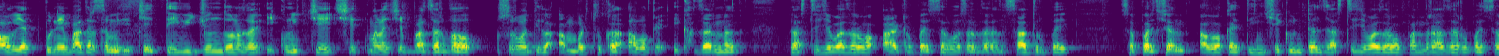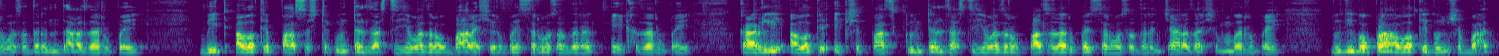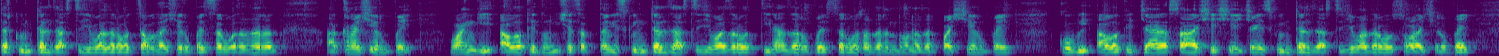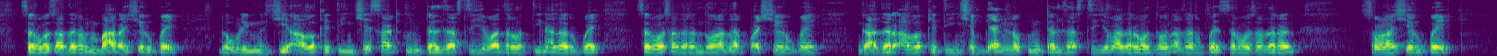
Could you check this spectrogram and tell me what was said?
पाहुयात. पुणे बाजार समितीचे तेवीस जून दोन हजार एकोणीसचे शेतमालाचे बाजारभाव. सुरुवातीला आंबट चुका आवक आहे एक हजार नग. जास्तीचे बाजारभाव आठ रुपये सर्वसाधारण सात रुपये. सफरचंद आवक आहे तीनशे क्विंटल. जास्तीचे बाजारभाव पंधरा हजार रुपये सर्वसाधारण दहा हजार रुपये. बीट आवक आहे पासष्ट क्विंटल. जास्तीचे बाजारभाव बाराशे रुपये सर्वसाधारण एक हजार रुपये. कारली आवक आहे एकशे पाच क्विंटल. जास्तीचे बाजारभाव पाच हजार रुपये सर्वसाधारण चार हजार शंभर रुपये. दुधी भोपळा आवक दोनशे बहात्तर क्विंटल. जास्तीचे बाजारभाव चौदाशे रुपये सर्वसाधारण अकराशे रुपये. वांगी आवाके दोनशे सत्तावीस क्विंटल. जास्तीचे बाजारभाव तीन हजार रुपये सर्वसाधारण दोन हजार पाचशे रुपये. कोबी आवाके चा चार सहाशे शेहेचाळीस क्विंटल. जास्तीचे बाजारभाव सोळाशे रुपये सर्वसाधारण बाराशे रुपये. ढोबळी मिरची आवाके तीनशे साठ क्विंटल. जास्तीचे बाजारभाव तीन हजार रुपये सर्वसाधारण दोन हजार पाचशे रुपये. गाजर आवाके तीनशे ब्याण्णव क्विंटल. जास्तीचे बाजारभाव दोन हजार रुपये सर्वसाधारण सोळाशे रुपये.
